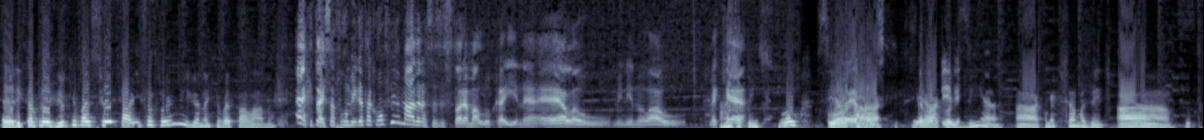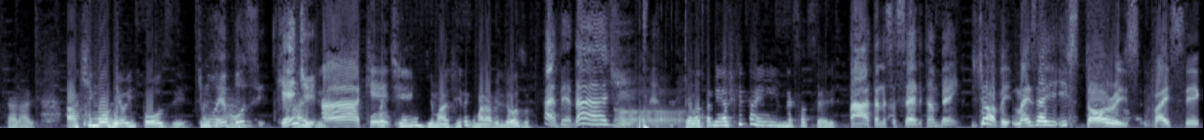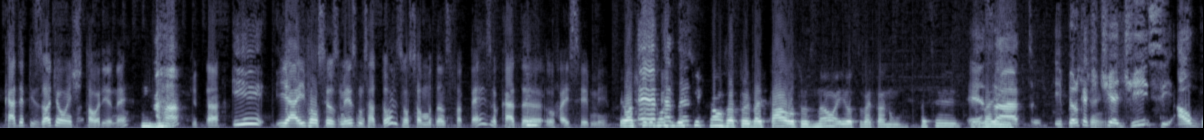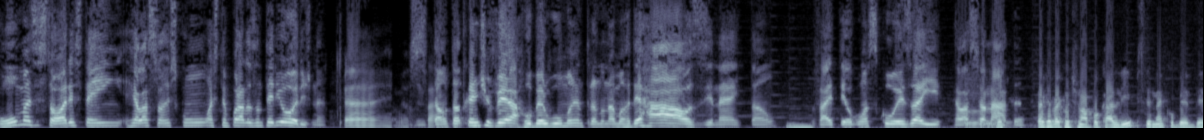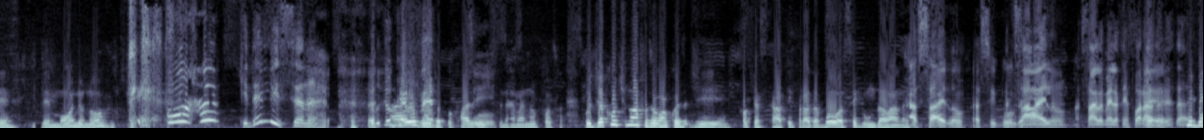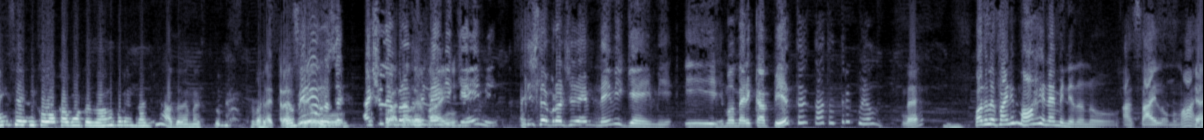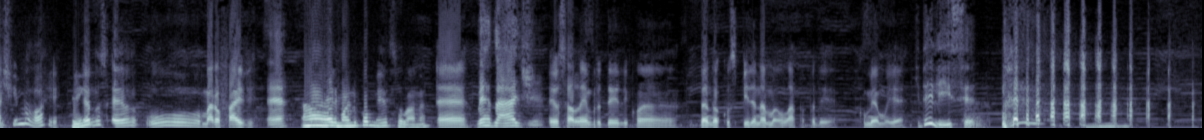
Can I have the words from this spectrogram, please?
Erika previu que vai ser Thaísa Formiga, né? Que vai estar lá, né? É, que tá, essa formiga tá confirmada nessas histórias malucas aí, né? Ela, o menino lá, o. Como é que Ah, já é? pensou se O a, a, Evans? se Eva a coisinha. A, como é que chama, gente? A. Putz, caralho. A que morreu em pose. Que Mas- morreu ai, Pose. ai, Candy? gente, Ah, a Candy. Candy, imagina que maravilhoso. Ah, é verdade. Oh. Ela também acho que tá em, nessa série. Tá, tá nessa série também. Jovem, mas aí Stories vai ser cada episódio é uma história, né? Uhum. Aham. Tá. E, e aí vão ser os mesmos atores? Vão só mudando os papéis? Ou cada. Ou vai ser mesmo? Eu acho que É, eles vão cada- diversificar. Uns atores vai estar, outros não, aí outros vai estar num. Vai ser. vai- Exato. E pelo que a titia disse, algumas histórias têm relações com as temporadas anteriores, né? Ai, meu saco. Então, tanto que a gente vê a Ruber Woman entrando na Murder House, né? Então, Hum. vai ter algumas coisas aí relacionadas. Será que vai continuar Apocalipse, né? Com o bebê demônio novo? Que delícia, né? Tudo que eu ah, quero eu ver. Apocalipse, né? Mas não posso. Podia continuar a fazer alguma coisa de. Qual que é a temporada boa? A segunda lá, né? Asylum, a segunda. Asylum. Asylum é a melhor temporada, É. é Se verdade. bem que se ele colocar alguma coisa lá, não vou lembrar de nada, né? Mas tudo bem. que Vai trazer Menino, o- a gente lembrando de Name Levine. Game. A gente lembrou de Name Game e Irmã Mary Capeta, tá tudo tranquilo. Né? O Adam Levine morre, né, menina, no Asylum, não morre? Eu acho que morre. Quem? Eu não sei. eu- o Maro 5. É, Ah, é, ele morre no começo lá, né? É, verdade. eu só lembro dele com a. dando uma cuspida na mão lá pra poder comer a mulher. Que delícia.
